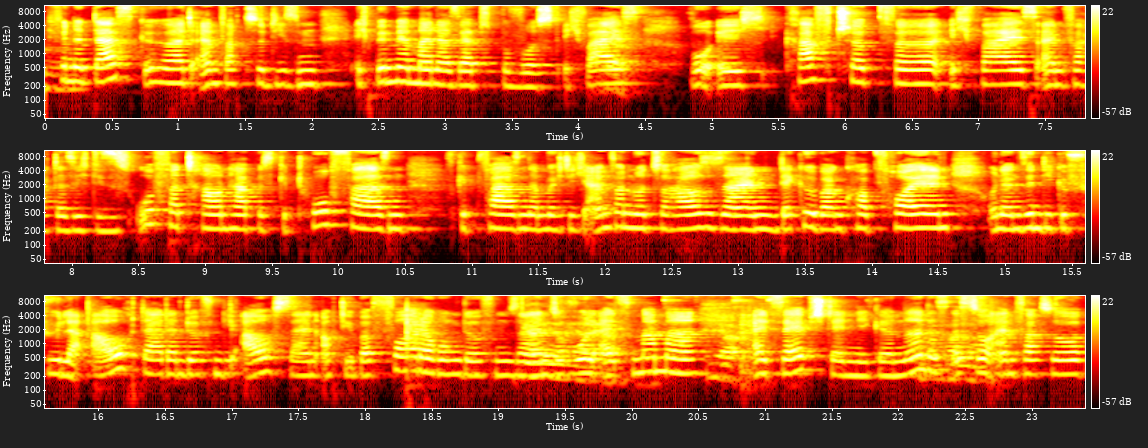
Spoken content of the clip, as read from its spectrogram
Ich finde, das gehört einfach zu diesem, ich bin mir meiner selbst bewusst. Ich weiß, Ja. Wo ich Kraft schöpfe. Ich weiß einfach, dass ich dieses Urvertrauen habe. Es gibt Hochphasen. Es gibt Phasen, da möchte ich einfach nur zu Hause sein, Decke über den Kopf heulen. Und dann sind die Gefühle auch da. Dann dürfen die auch sein. Auch die Überforderungen dürfen sein. Ja, ja, sowohl ja, als Mama, als Selbstständige. Ne? Das ist so einfach so,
